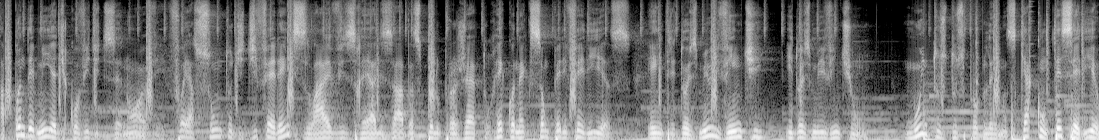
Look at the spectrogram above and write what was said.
A pandemia de Covid-19 foi assunto de diferentes lives realizadas pelo projeto Reconexão Periferias entre 2020 e 2021. Muitos dos problemas que aconteceriam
